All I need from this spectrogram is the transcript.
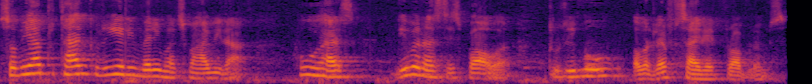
So we have to thank really very much Mahavira who has given us this power to remove our left-sided problems,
